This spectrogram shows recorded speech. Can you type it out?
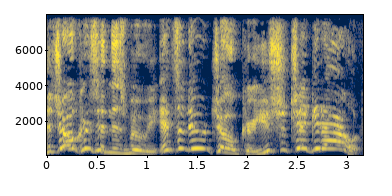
the Joker's in this movie. It's a new Joker. You should check it out.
